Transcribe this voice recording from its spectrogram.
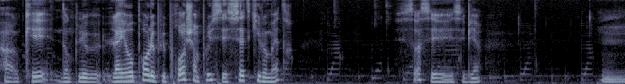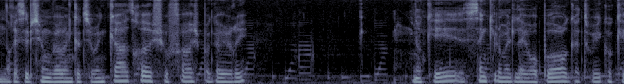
Ah ok, donc l'aéroport le, plus proche en plus c'est 7 km. Ça c'est bien. Hmm, réception ouverte 24 sur 24, chauffage, bagagerie. Ok, 5 km de l'aéroport, Gatwick, ok.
